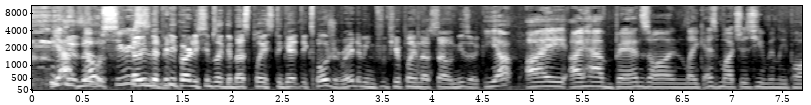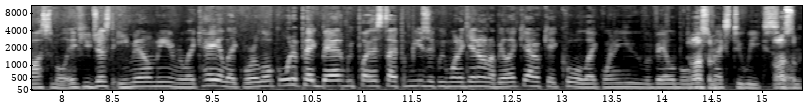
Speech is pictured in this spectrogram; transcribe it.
Yeah, no, that- I mean, the Pity Party seems like the best place to get exposure, right? I mean, if you're playing that style of music. Yep, I I have bands on like as much as humanly possible. If you just email me and we're like, hey, like we're a local Winnipeg band, we play this type of music, we want to get on. I'll be like, yeah, okay, cool. Like when are you available? Like, Awesome. the next two weeks. So- Awesome.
